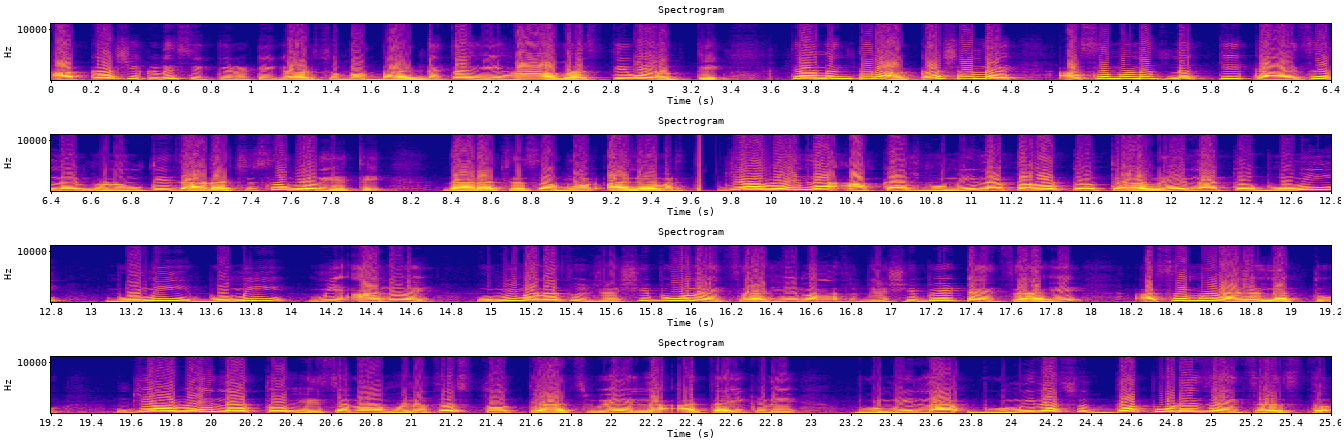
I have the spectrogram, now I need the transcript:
आकाश इकडे सिक्युरिटी गार्ड सोबत भांडत आहे हा आवाज ती ओळखते. त्यानंतर आकाश आलाय असं म्हणत नक्की काय झालंय म्हणून ती दाराच्या समोर येते. दाराच्या समोर आल्यावर ज्या वेळेला आकाश भूमीला पाहतो त्यावेळेला तो भूमी भूमी भूमी मी आलोय. भूमी मला तुझ्याशी बोलायचं आहे मला तुझ्याशी भेटायचं आहे असं म्हणायला लागतो. ज्या वेळेला तो हे सगळं म्हणत असतो त्याच वेळेला आता इकडे भूमीला भूमीला सुद्धा पुढे जायचं असतं.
